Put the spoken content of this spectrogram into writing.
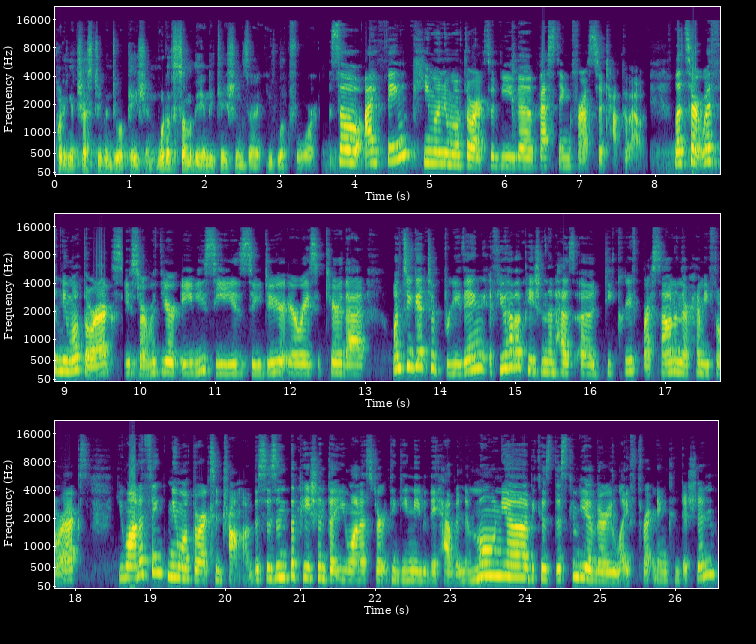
putting a chest tube into a patient? What are some of the indications that you look for? So I think hemopneumothorax would be the best thing for us to talk about. Let's start with pneumothorax. You start with your ABCs, so you do your airway, secure that. Once you get to breathing, if you have a patient that has a decreased breath sound in their hemithorax, you want to think pneumothorax and trauma. This isn't the patient that you want to start thinking maybe they have a pneumonia because this can be a very life-threatening condition.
